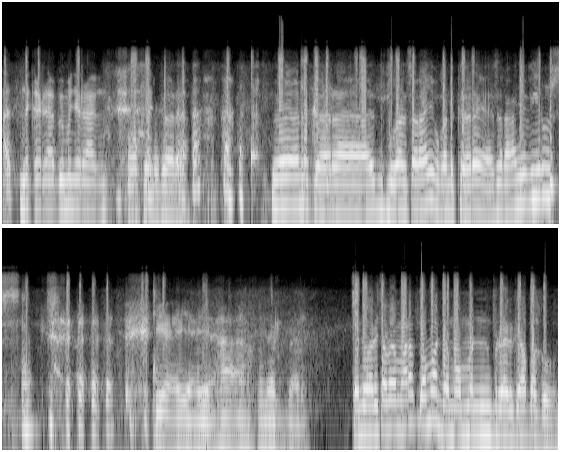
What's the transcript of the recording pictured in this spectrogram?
eh, negara api menyerang. Oke negara. Nah, negara bukan serangannya bukan negara ya, serangannya virus. Iya, iya, iya. Benar, benar. Januari sampai Maret kamu ada momen berharga apa Go?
